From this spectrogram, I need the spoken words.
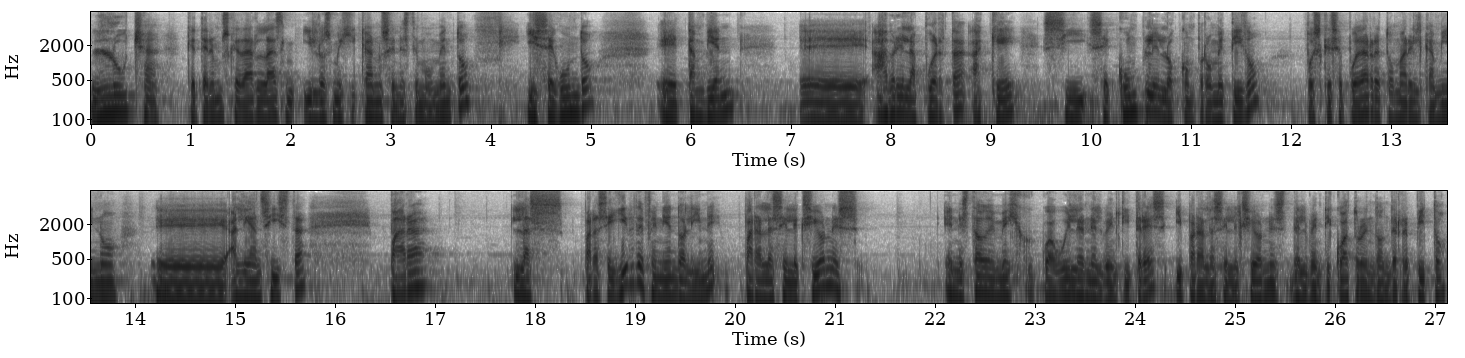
lucha que tenemos que dar las y los mexicanos en este momento. Y segundo, eh, también eh, abre la puerta a que si se cumple lo comprometido, pues que se pueda retomar el camino eh, aliancista para las para seguir defendiendo al INE para las elecciones en Estado de México y Coahuila en el 23 y para las elecciones del 24 en donde repito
